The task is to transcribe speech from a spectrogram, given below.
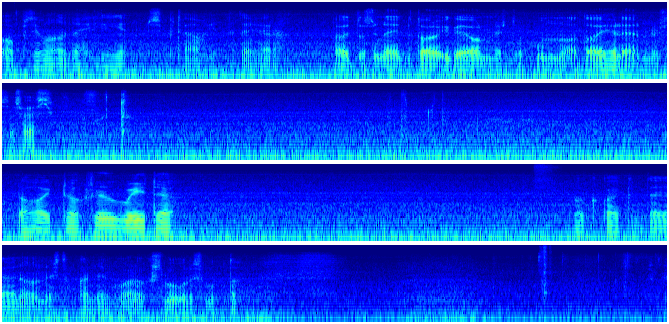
Optimaalinen hiljennys pitää aina tehdä. Tosin ei nyt oikein onnistu kunnolla toi hiljennys tässä äsken. Mutta... Mutta haittaakseni mitään. Vaikka kaikki mitä ei aina onnistukaan niin kuin aluksi luulis, mutta... Olisiko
